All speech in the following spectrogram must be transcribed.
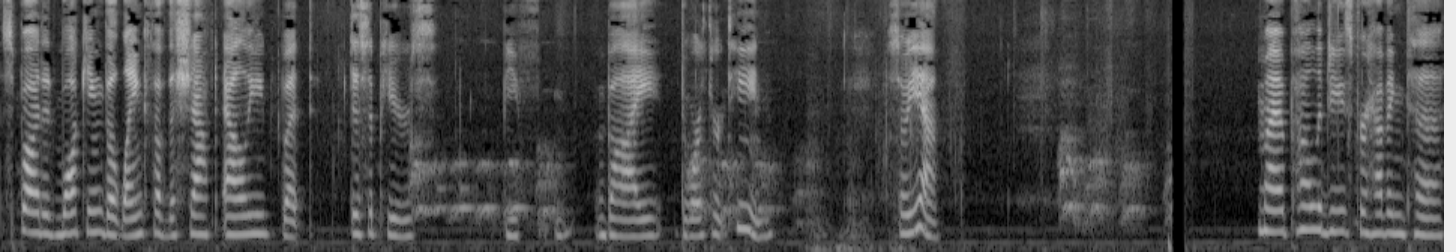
spotted walking the length of the shaft alley but disappears bef- by door 13. So, yeah. My apologies for having to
